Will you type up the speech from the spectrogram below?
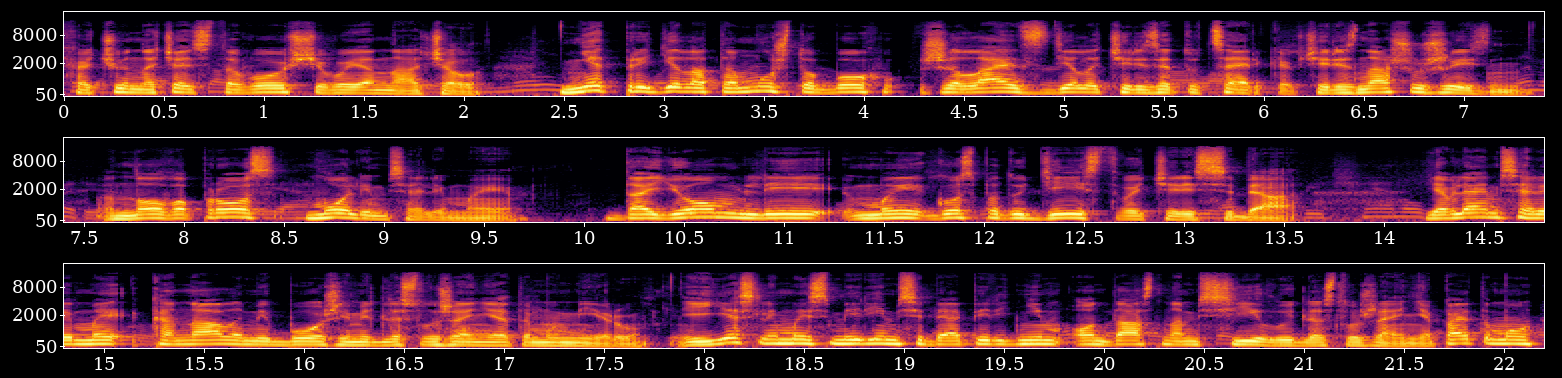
хочу начать с того, с чего я начал. Нет предела тому, что Бог желает сделать через эту церковь, через нашу жизнь. Но вопрос, молимся ли мы? Даем ли мы Господу действовать через себя? Являемся ли мы каналами Божьими для служения этому миру? И если мы смирим себя перед Ним, Он даст нам силу для служения. Поэтому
